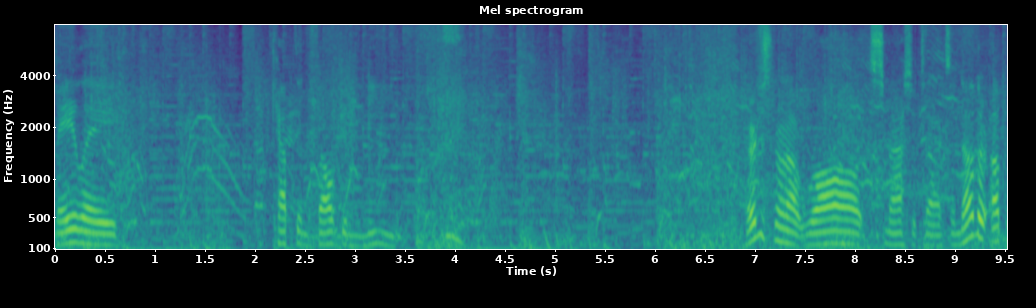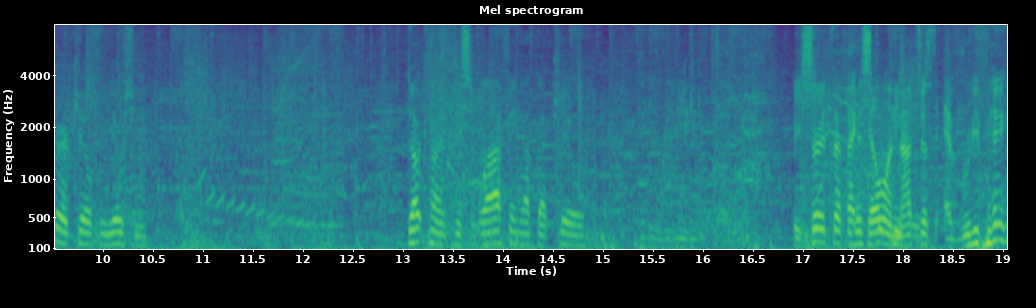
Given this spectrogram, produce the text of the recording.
melee Captain Falcon knee. They're just throwing out raw smash attacks. Another up air kill for Yoshi. Duck Hunt just laughing at that kill. Are you sure it's at that Mr. kill and not just everything?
